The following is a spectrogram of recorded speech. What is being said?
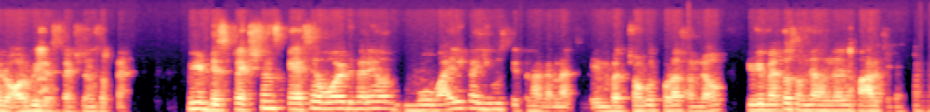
फिर और भी डिस्ट्रैक्शन। होते हैं। तो ये डिस्ट्रैक्शन कैसे अवॉइड करें और मोबाइल का यूज़ कितना करना चाहिए? इन बच्चों को थोड़ा समझाओ क्योंकि मैं तो समझा समझा हार चुका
